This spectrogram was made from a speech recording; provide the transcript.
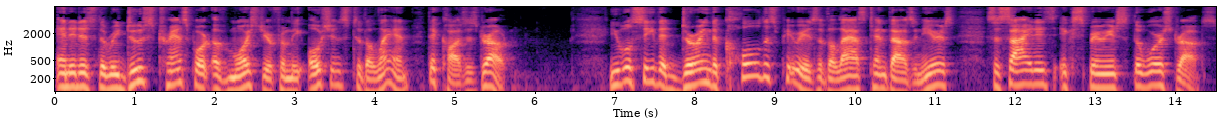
And it is the reduced transport of moisture from the oceans to the land that causes drought. You will see that during the coldest periods of the last 10,000 years, societies experienced the worst droughts.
